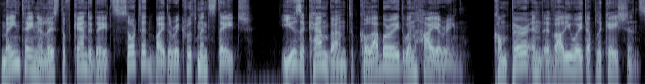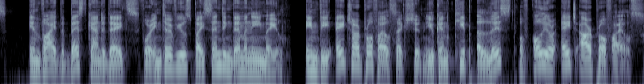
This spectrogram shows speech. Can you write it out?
Maintain a list of candidates sorted by the recruitment stage. Use a Kanban to collaborate when hiring. Compare and evaluate applications. Invite the best candidates for interviews by sending them an email. In the HR profile section, you can keep a list of all your HR profiles.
